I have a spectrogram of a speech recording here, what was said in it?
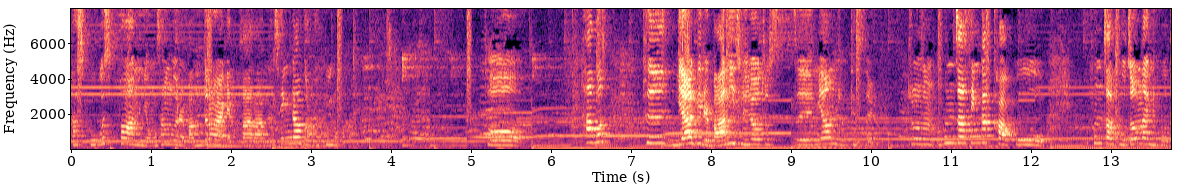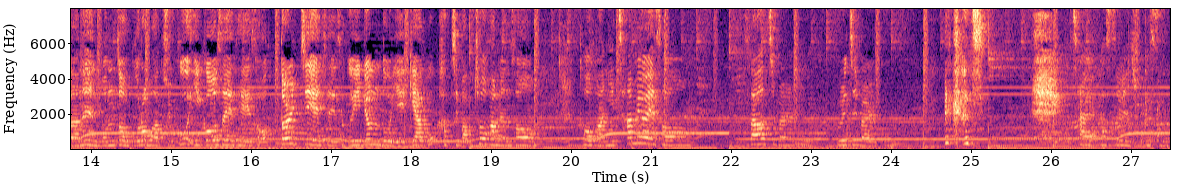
다시 보고 싶어하는 영상물을 만들어야겠다라는 생각으로 바뀐 것 같아요. 이야기를 많이 들려줬으면 좋겠어요. 좀 혼자 생각하고 혼자 도전하기보다는 먼저 물어봐주고 이것에 대해서 어떨지에 대해서 의견도 얘기하고 같이 맞춰가면서 더 많이 참여해서 싸우지 말고 울지 말고 끝까지 잘 갔으면 좋겠습니다.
